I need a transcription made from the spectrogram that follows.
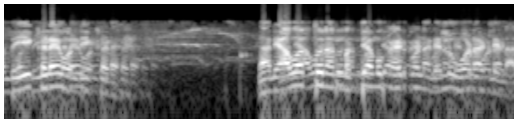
ಒಂದು ಈ ಕಡೆ ಒಂದು ಈ ಕಡೆ. ನಾನು ಯಾವತ್ತೂ ನನ್ನ ಮಧ್ಯ ಮುಖ ಹಿಡ್ಕೊಂಡು ನಾನು ಎಲ್ಲೂ ಓಡಾಡ್ಲಿಲ್ಲ.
